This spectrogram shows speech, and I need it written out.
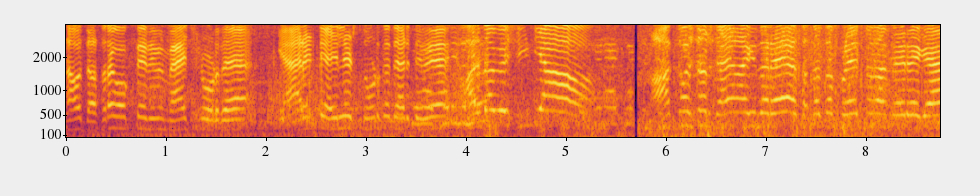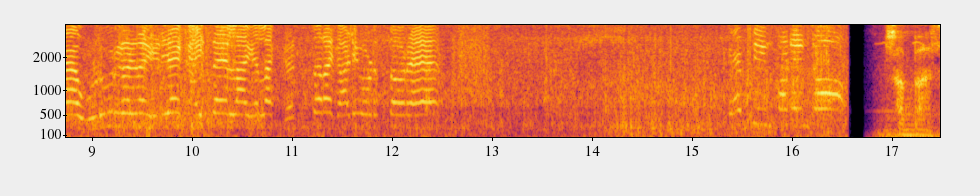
ನಾವು ದಸರಾಗೆ ಹೋಗ್ತಾ ಇದೀವಿ ಮ್ಯಾಚ್ ನೋಡಿದೆ. ಗ್ಯಾರಂಟಿ ಹೈಲೈಟ್ಸ್ ನೋಡ್ಕೊತಾ ಇರ್ತೀವಿ. All the best India! Akash ಅವ್ರು ಜಾಯ್ನ್ ಆಗಿದ್ದಾರೆ. ಸತತ ಪ್ರಯತ್ನದ ಮೇರೆಗೆ ಹುಡುಗರುಗಳನ್ನ ಹಿಡಿಯ ಕಾಯ್ತಾ ಇಲ್ಲ. ಎಲ್ಲ ಗಂತರ ಗಾಡಿ ಓಡಿಸ್ತವ್ರೆ. ಸೇಫ್ಟಿ ಇಂಪಾರ್ಟೆಂಟು ಶಬ್ಬಾಸ್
